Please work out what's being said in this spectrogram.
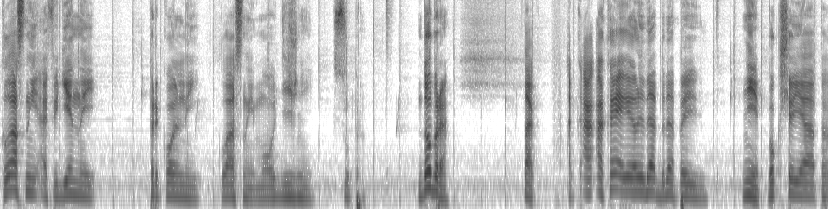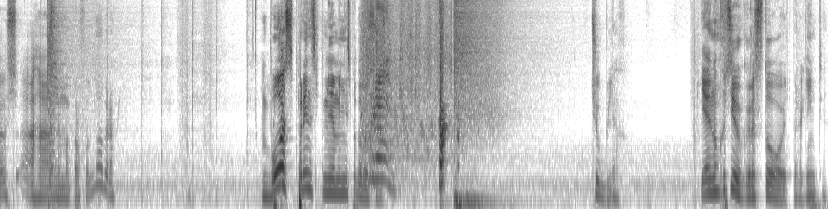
Класний, офігенний, прикольний, класний, молодіжний. Супер. Добре. Так. А, а, а, а, ні, поки що я. пер- Ага, нема проходу. Добре. Бос, в принципі, мені, мені сподобався. Френ, Чу, блях. Я не хотів використовувати, прикиньте.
